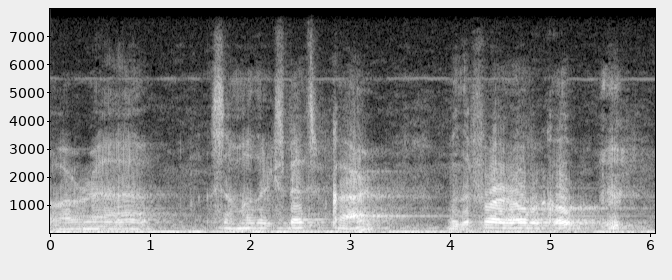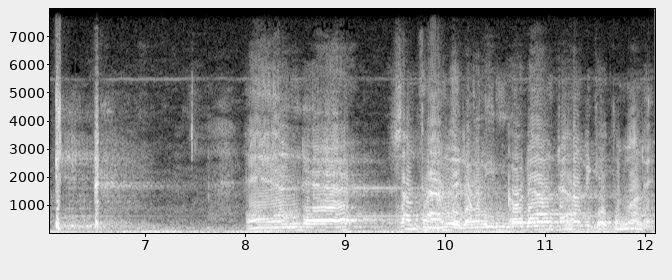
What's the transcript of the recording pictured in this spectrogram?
or uh, some other expensive car with a fur overcoat. and uh, sometimes they don't even go downtown to get the money.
